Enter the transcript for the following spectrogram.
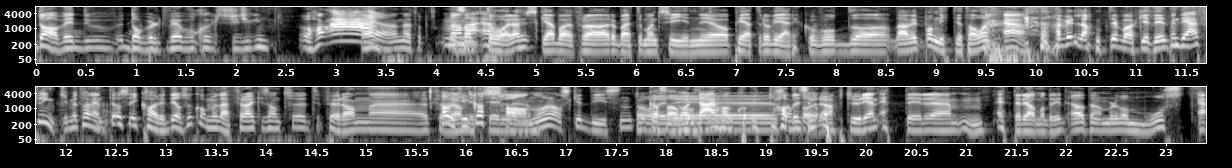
David W. Han, ah, ja, nettopp. Men han er- husker jeg bare fra Roberto Mancini og Pietro Viercovod. Da er vi på 90-tallet. Ja. Da er vi langt tilbake i tid. Men de er flinke med talentet. Også Icardi også kom jo derfra, ikke sant, før han eh, før Hadde ikke til, eh, Casano ganske decent år Casano. Der han kom, hadde sin opptur igjen etter, mm, etter Real Madrid. Ja, at han ble bare most. Ja.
